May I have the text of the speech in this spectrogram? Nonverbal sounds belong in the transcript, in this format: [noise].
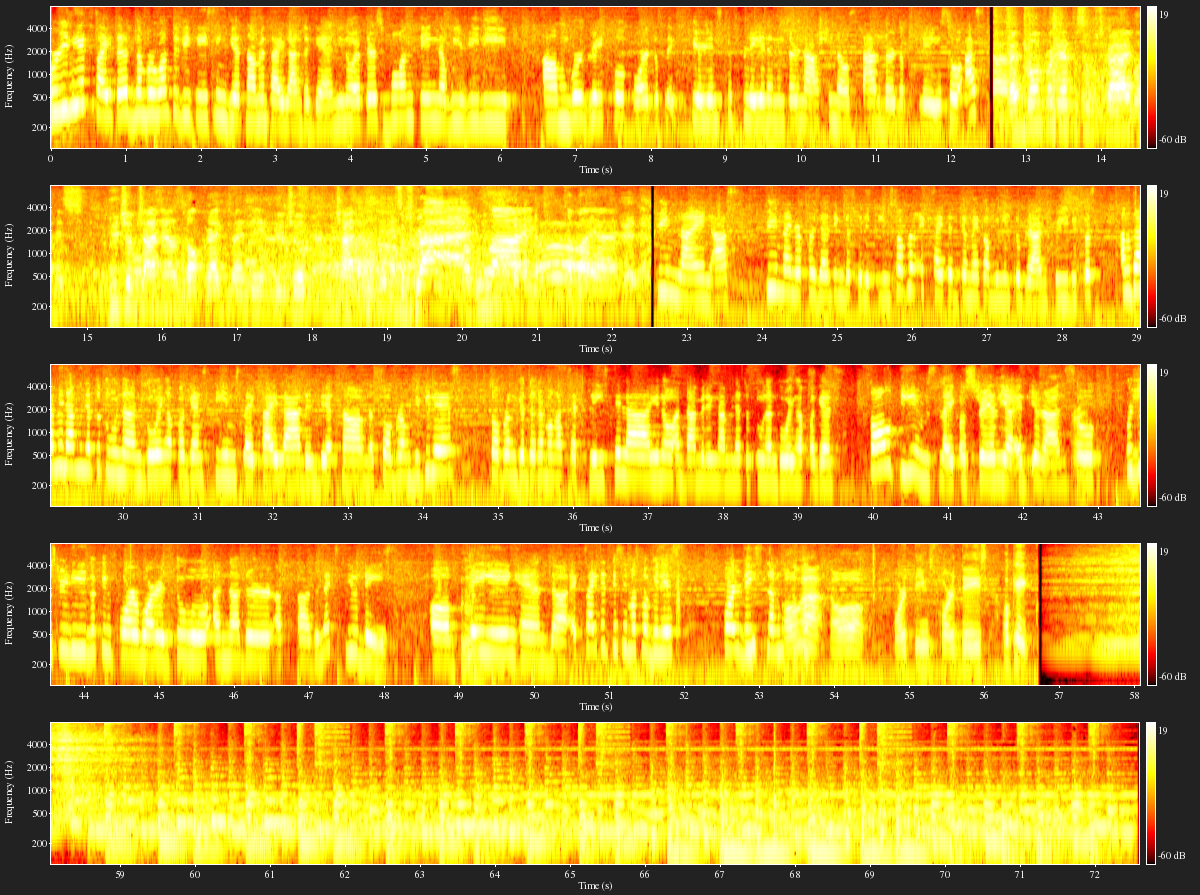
We're really excited, number one, to be facing Vietnam and Thailand again. You know, if there's one thing that we really um, we're grateful for, it was the experience to play in an international standard of play. So as And don't forget to subscribe on his YouTube channel, Doc Gregg Trending YouTube channel. Subscribe! Mabuhay, kabayan. Creamline as Creamline representing the Philippines. Sobrang excited kami coming into Grand Prix because ang dami namin natutunan going up against teams like Thailand and Vietnam na sobrang bibilis, sobrang ganda ng mga set plays nila. You know, ang dami rin namin natutunan going up against tall teams like Australia and Iran. So, we're just really looking forward to another, uh, uh, the next few days of playing and uh, excited kasi mas mabilis four days lang. Oo nga, [laughs] oo. Four teams, four days. Okay,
